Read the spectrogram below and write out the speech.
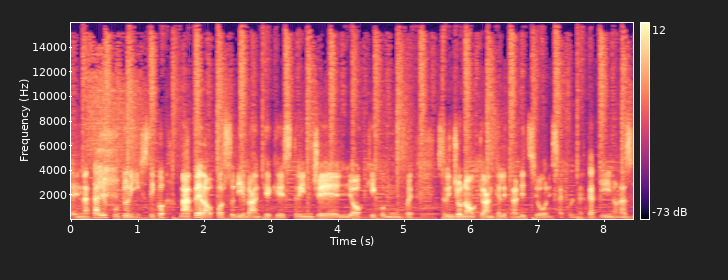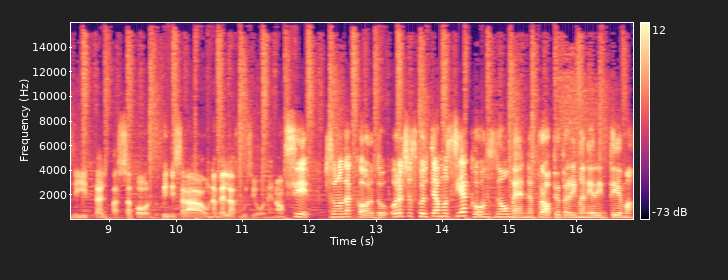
il Natale futuristico, ma però posso dirlo anche che stringe gli occhi comunque, stringe un occhio anche alle tradizioni, sai, col mercatino, la slitta, il passaporto, quindi sarà una bella fusione, no? Sì, sono d'accordo. Ora ci ascoltiamo sia con Snowman, proprio per rimanere in tema.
